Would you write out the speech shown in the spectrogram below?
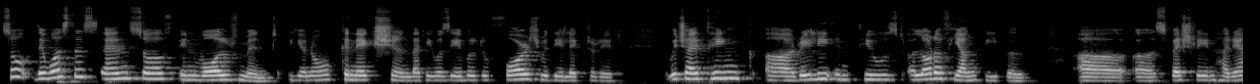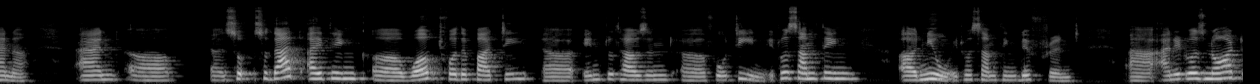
So there was this sense of involvement you know connection that he was able to forge with the electorate which i think uh, really enthused a lot of young people uh, uh, especially in haryana. And uh, uh, so so that i think worked for the party in 2014 it was something new. It was something different. Uh, and it was not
